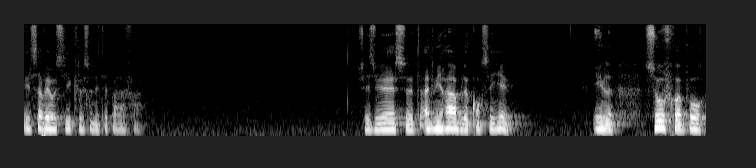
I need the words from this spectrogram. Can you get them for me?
Il savait aussi que ce n'était pas la fin. Jésus est cet admirable conseiller. Il souffre pour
